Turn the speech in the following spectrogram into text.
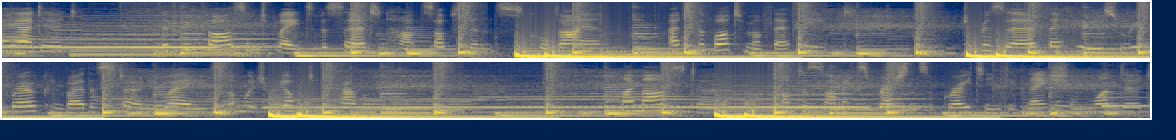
I added that we fastened plates of a certain hard substance, called iron, at the bottom of their feet, to preserve their hoofs from being broken by the stony ways on which we often travelled. My master, after some expressions of great indignation, wondered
